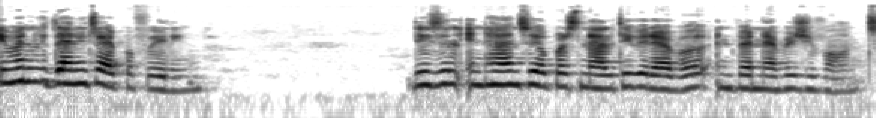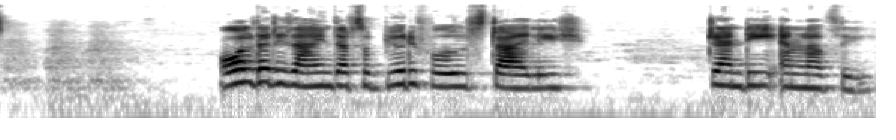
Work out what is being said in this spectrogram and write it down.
even with any type of wearing. These will enhance your personality wherever and whenever you want. All the designs are so beautiful, stylish, trendy and lovely.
